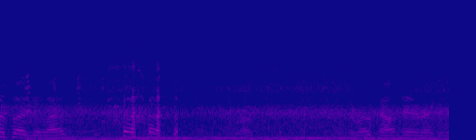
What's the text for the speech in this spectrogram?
been a pleasure, lads. There's a rope out here regularly.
